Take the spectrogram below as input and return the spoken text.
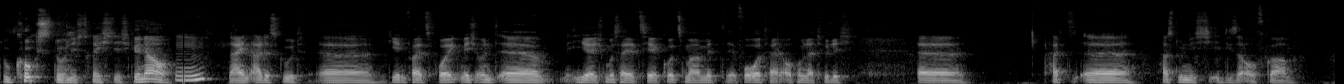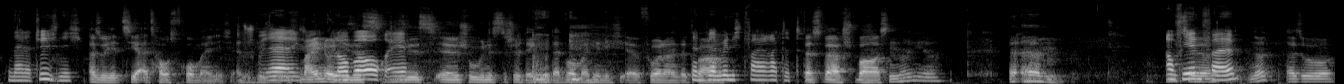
Du guckst nur nicht richtig, genau. Mhm. Nein, alles gut. Äh, jedenfalls freut mich und äh, hier, ich muss ja jetzt hier kurz mal mit Vorurteilen aufkommen. Natürlich äh, hat, äh, hast du nicht diese Aufgaben. Nein, natürlich nicht. Also jetzt hier als Hausfrau meine ich. Also diese, Ja, ich ich meine nur dieses, auch, dieses äh, chauvinistische Denken, das wollen wir hier nicht äh, fördern. Das Dann wären wir nicht verheiratet. das war Spaß. Naja. Auf jeden äh, Fall. Ne? Also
